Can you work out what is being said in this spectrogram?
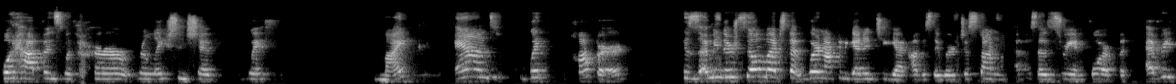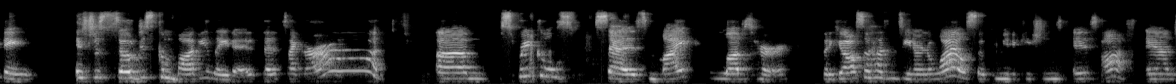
what happens with her relationship with Mike and with Hopper. Because I mean, there's so much that we're not going to get into yet. Obviously, we're just on episodes three and four, but everything is just so discombobulated that it's like, ah, um, Sprinkles says Mike loves her, but he also hasn't seen her in a while, so communications is off. And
